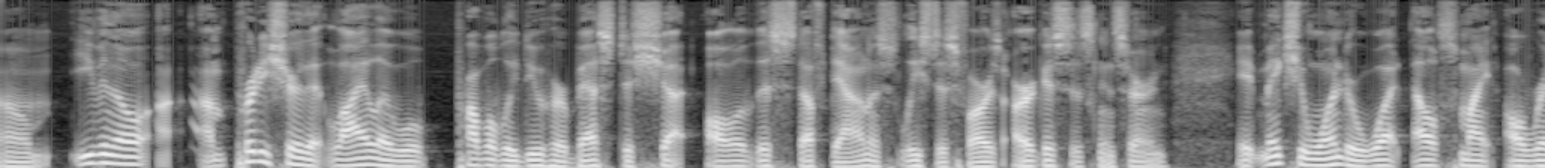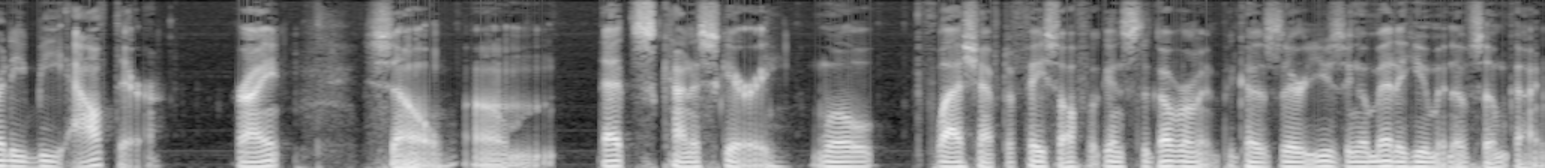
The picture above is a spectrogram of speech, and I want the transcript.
Um, even though I'm pretty sure that Lyla will probably do her best to shut all of this stuff down, at least as far as Argus is concerned. It makes you wonder what else might already be out there, right? So um, that's kind of scary. Will Flash have to face off against the government because they're using a metahuman of some kind?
